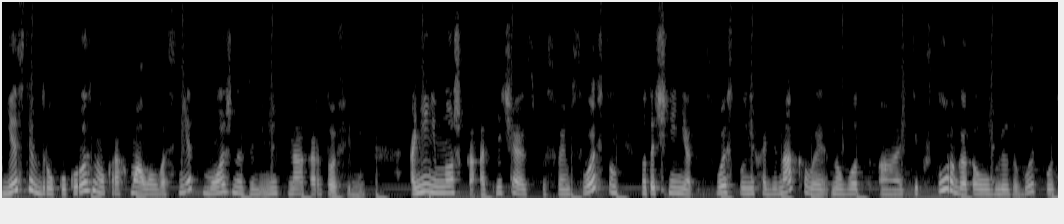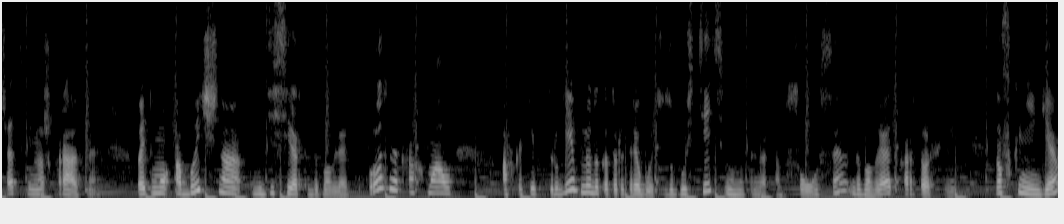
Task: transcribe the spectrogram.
Если вдруг кукурузного крахмала у вас нет, можно заменить на картофельный. Они немножко отличаются по своим свойствам, но точнее нет, свойства у них одинаковые, но вот а, текстура готового блюда будет получаться немножко разная. Поэтому обычно в десерты добавляют кукурузный крахмал, а в какие-то другие блюда, которые требуется загустить, ну, например, там соусы, добавляют картофельный. Но в книге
